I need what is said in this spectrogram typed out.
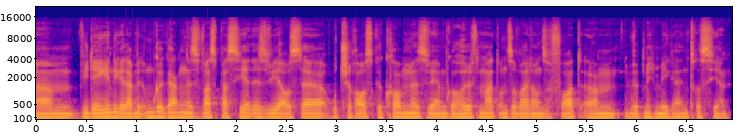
ähm, wie derjenige damit umgegangen ist, was passiert ist, wie er aus der Rutsche rausgekommen ist, wer ihm geholfen hat und so weiter und so fort. Ähm, würde mich mega interessieren.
